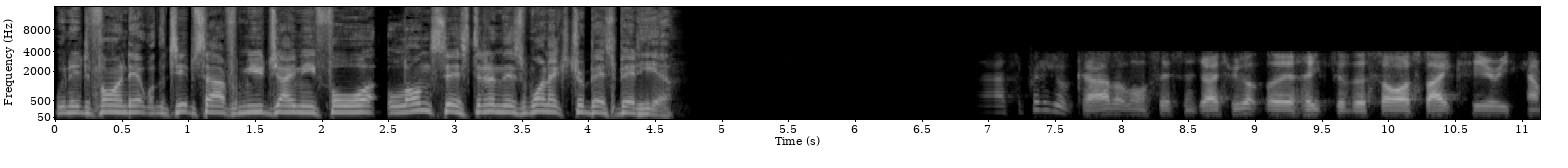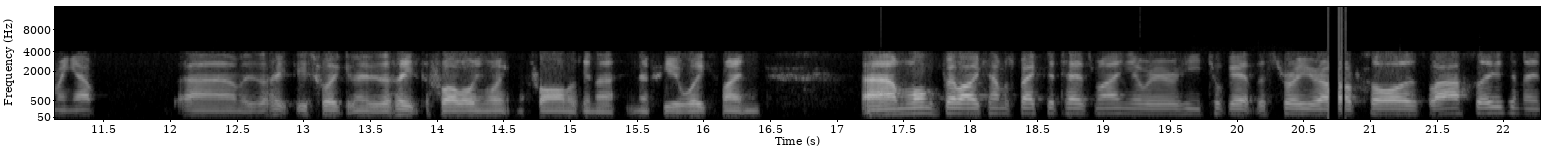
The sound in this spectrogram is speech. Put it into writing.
we need to find out what the tips are from you, Jamie, for Launceston. And there's one extra best bet here. Uh, it's a pretty good card at Launceston, Jace. We've got the heats of the Sire Stakes series coming up. Um, there's a heat this week and there's a heat the following week. The finals in a in a few weeks, mate. And, um, Longfellow comes back to Tasmania where he took out the three-year-old sires last season in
